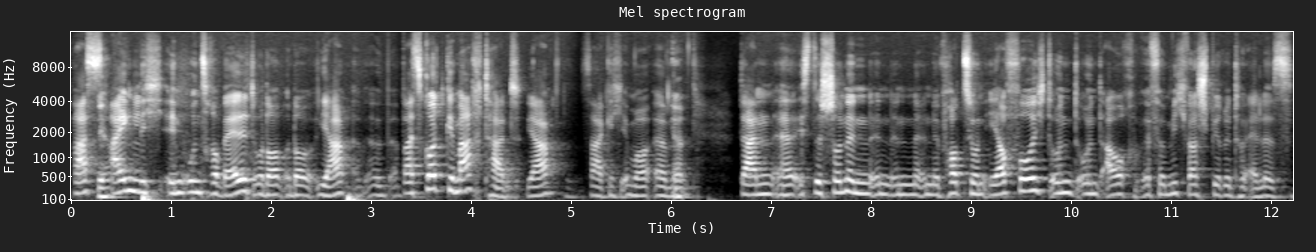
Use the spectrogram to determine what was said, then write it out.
was ja. eigentlich in unserer Welt oder, oder ja, was Gott gemacht hat, ja, sage ich immer, ähm, ja. dann äh, ist das schon ein, ein, eine Portion Ehrfurcht und, und auch für mich was Spirituelles.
